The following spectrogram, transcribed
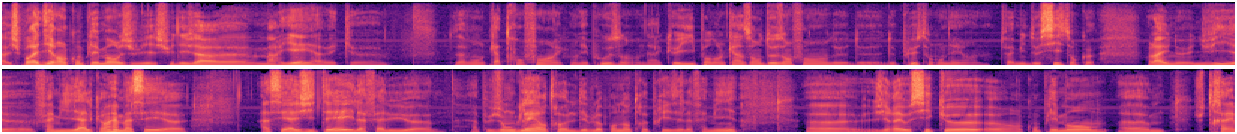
Euh, je pourrais dire en complément, je, suis déjà euh, marié avec. Euh, nous avons quatre enfants avec mon épouse. On a accueilli pendant 15 ans deux enfants de, plus. Donc on est une famille de six. Donc voilà, une, une vie familiale quand même assez assez agité. Il a fallu un peu jongler entre le développement de l'entreprise et la famille. Euh, J'irais aussi que, euh, en complément, je suis très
